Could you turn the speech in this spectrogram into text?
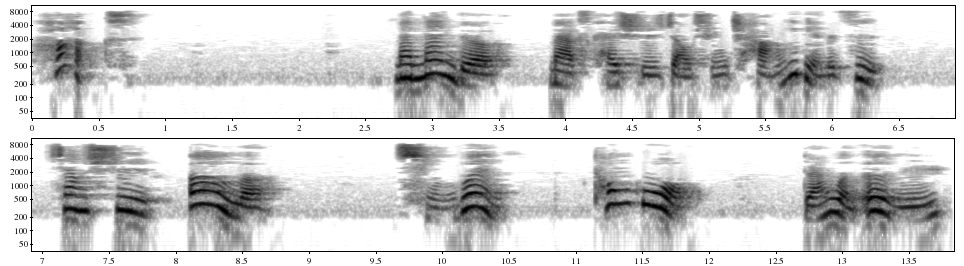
hugs. 慢慢的，Max 开始找寻长一点的字，像是饿了、请问、通过、短吻鳄鱼、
